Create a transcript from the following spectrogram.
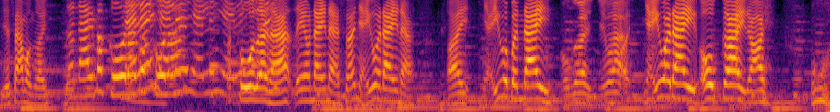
giờ sao mọi người? Lên đây, bắt cua nhảy đây, lên bắt cua nhảy đây. lên nhảy lên nhảy lên nè leo đây nè đó nhảy qua đây nè. Rồi nhảy qua bên đây. Ok vậy qua. Nhảy qua đây ok rồi. Ui,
